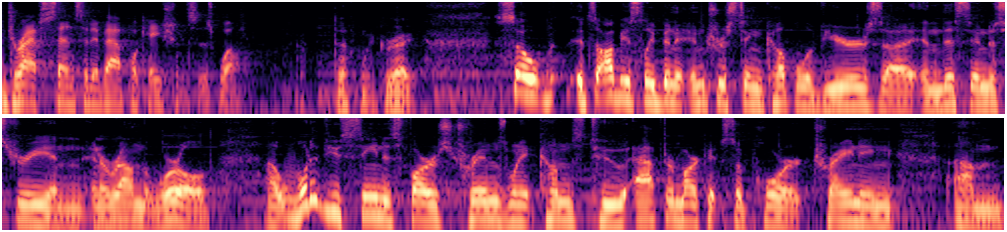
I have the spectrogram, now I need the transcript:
draft sensitive applications as well. Definitely great. So it's obviously been an interesting couple of years uh, in this industry and, and around the world. Uh, what have you seen as far as trends when it comes to aftermarket support, training, um,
